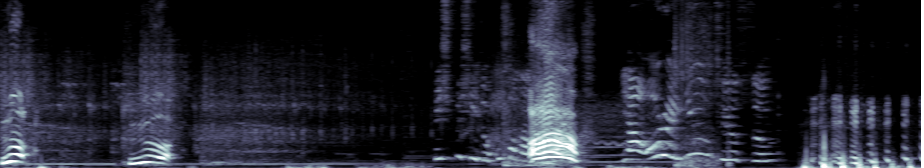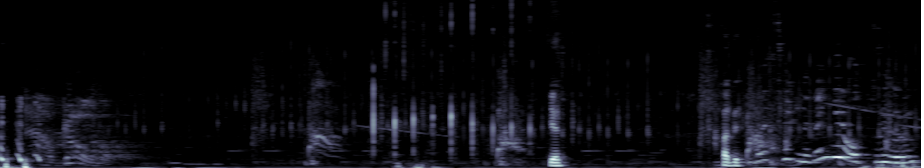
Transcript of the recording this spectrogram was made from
Hı. Hı. Hiçbir şey dokunmadan. Aa! Ya orayı niye unutuyorsun? Gel. Hadi. Ben hep neden yere oturuyorum?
